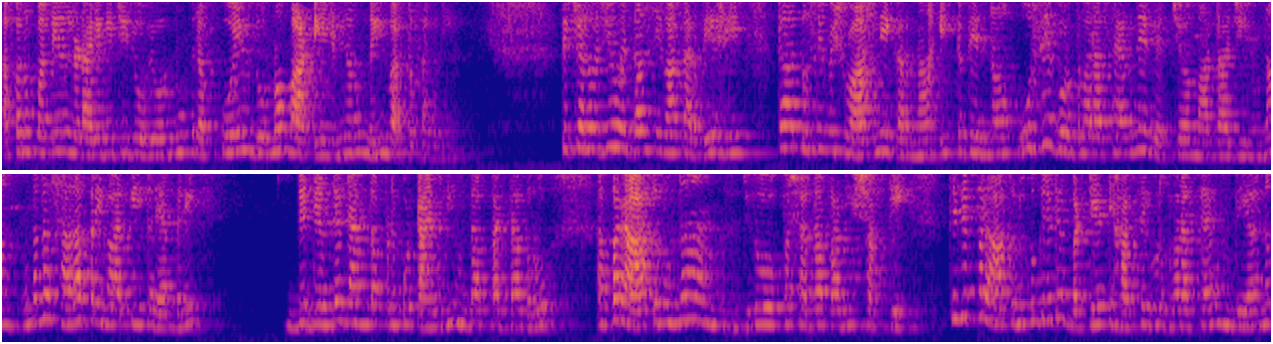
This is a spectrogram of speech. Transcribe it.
ਆਪਾਂ ਨੂੰ ਪਤਾ ਹੈ ਲੜਾਈ ਦੀ ਚੀਜ਼ ਹੋਵੇ ਉਹਨੂੰ ਫਿਰ ਕੋਈ ਵੀ ਦੋਨੋਂ ਪਾਰਟੀਆਂ ਜਿਹੜੀਆਂ ਉਹਨੂੰ ਨਹੀਂ ਵਰਤ ਸਕਦੀਆਂ। ਤੇ ਚਲੋ ਜੀ, ਉਹ ਇਦਾਂ ਸੇਵਾ ਕਰਦੇ ਰਹੇ। ਤਾਂ ਤੁਸੀਂ ਵਿਸ਼ਵਾਸ ਨਹੀਂ ਕਰਨਾ, ਇੱਕ ਦਿਨ ਉਸੇ ਗੁਰਦੁਆਰਾ ਸਾਹਿਬ ਦੇ ਵਿੱਚ ਮਾਤਾ ਜੀ ਨੂੰ ਨਾ, ਉਹਨਾਂ ਦਾ ਸਾਰਾ ਪਰਿਵਾਰ ਕੀ ਕਰਿਆ ਕਰੇ? ਵੀ ਦਿਨ ਦੇ ਟਾਈਮ ਤਾਂ ਆਪਣੇ ਕੋਲ ਟਾਈਮ ਨਹੀਂ ਹੁੰਦਾ, ਆਪਾਂ ਏਦਾਂ ਕਰੋ। ਆਪਾਂ ਰਾਤ ਨੂੰ ਨਾ ਜਦੋਂ ਪ੍ਰਸ਼ਾਦਾ ਪਾਣੀ ਛੱਕ ਕੇ ਤੇ ਵੀ ਆਪਾਂ ਰਾਤ ਨੂੰ, ਕਿਉਂਕਿ ਜਿਹੜੇ ਵੱਡੇ ਇਤਿਹਾਸਿਕ ਗੁਰਦੁਆਰਾ ਸਾਹਿਬ ਹੁੰਦੇ ਆ ਨਾ,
